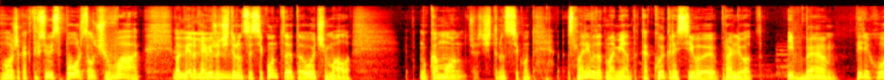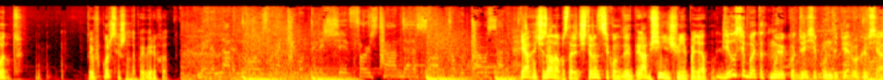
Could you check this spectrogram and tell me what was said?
Боже, как ты все испортил, чувак. Во-первых, я вижу М. 14 секунд. Это очень мало. Ну, come on, 14 секунд. Смотри вот этот момент. Какой красивый пролет. И бэм. Переход. Ты в курсе, что такое переход? Я хочу заново посмотреть. 14 секунд. и Вообще ничего не понятно. Длился бы этот мувик вот 2 секунды первых и все.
